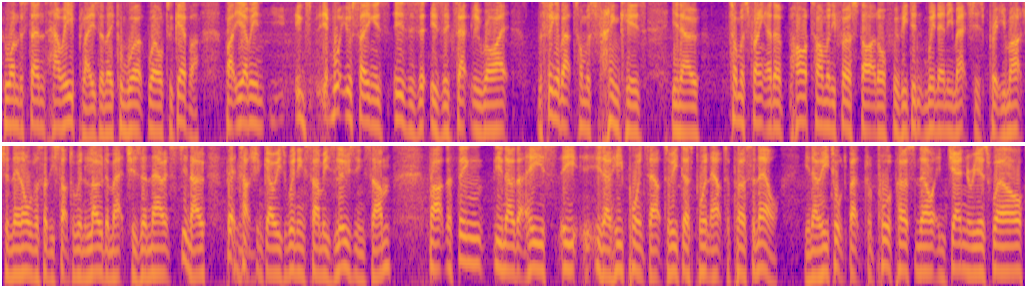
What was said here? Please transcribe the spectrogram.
who understands how he plays, and they can work well together. But yeah, I mean, ex- what you're saying is is is, is exactly right. The thing about Thomas Frank is, you know. Thomas Frank had a hard time when he first started off with he didn't win any matches pretty much and then all of a sudden he started to win a load of matches and now it's you know a bit of touch and go. He's winning some he's losing some. But the thing you know that he's he you know he points out to he does point out to personnel. You know he talked about poor personnel in January as well.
